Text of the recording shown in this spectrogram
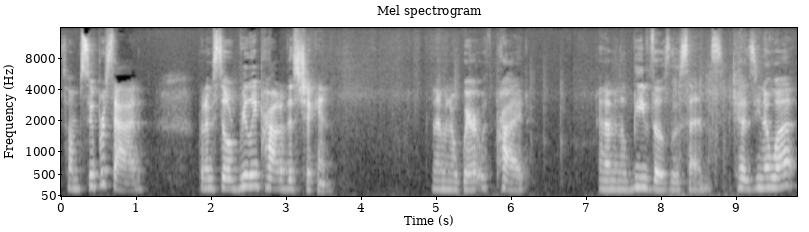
So I'm super sad, but I'm still really proud of this chicken. And I'm gonna wear it with pride. And I'm gonna leave those loose ends because you know what?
